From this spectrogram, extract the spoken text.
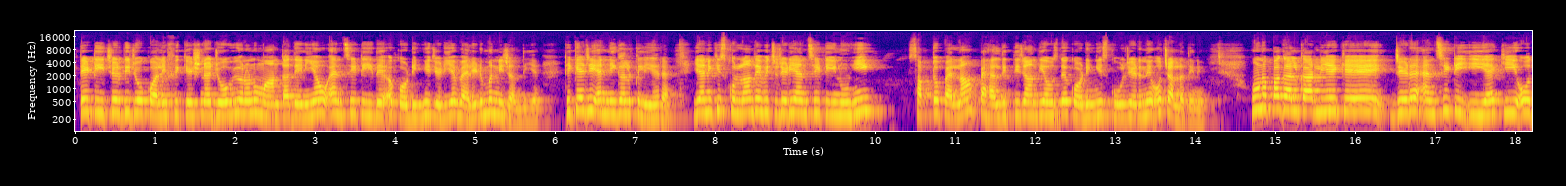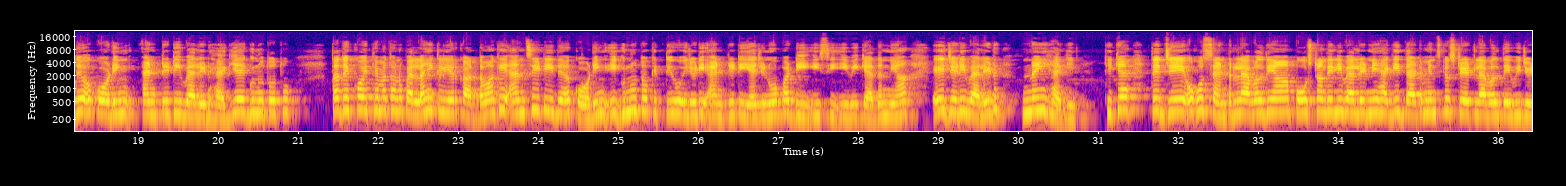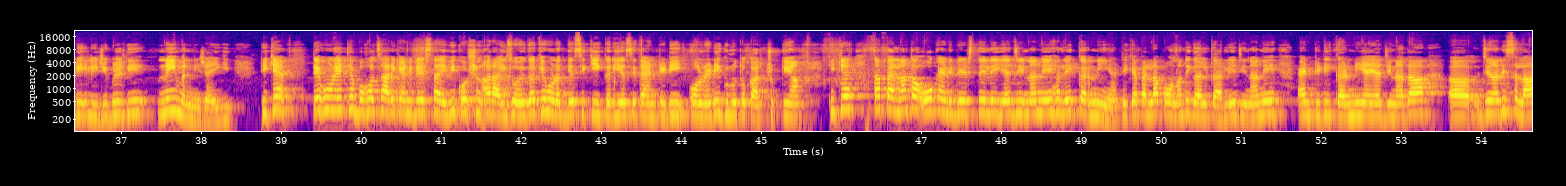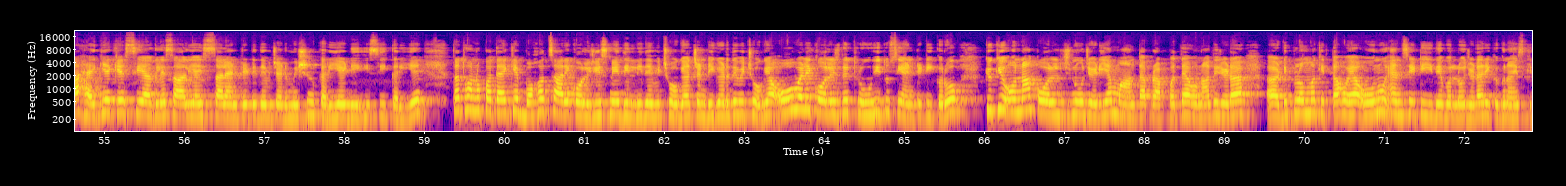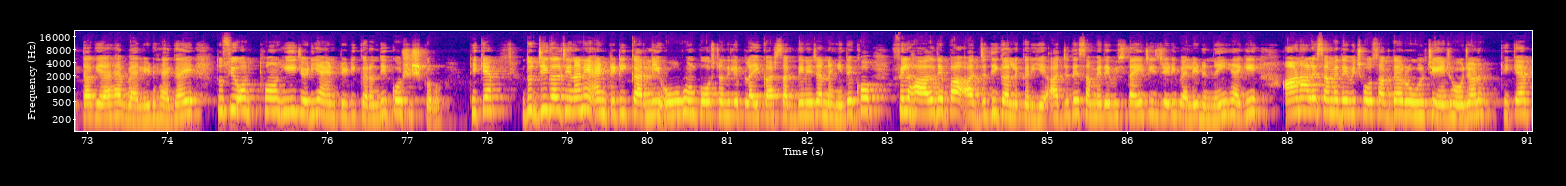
ਤੇ ਟੀਚਰ ਦੀ ਜੋ ਕੁਆਲੀਫਿਕੇਸ਼ਨ ਹੈ, ਜੋ ਵੀ ਉਹਨਾਂ ਨੂੰ ਮਾਨਤਾ ਦੇਣੀ ਹੈ, ਉਹ ਐਨਸੀਟੀ ਦੇ ਅਕੋਰਡਿੰਗ ਹੀ ਜਿਹੜੀ ਹੈ ਵੈਲਿਡ ਮੰਨੀ ਜਾਂਦੀ ਹੈ। ਠੀਕ ਹੈ ਜੀ? ਇੰਨੀ ਗੱਲ ਕਲੀਅਰ ਹੈ। ਯਾਨੀ ਕਿ ਸਕੂਲਾਂ ਦੇ ਵਿੱਚ ਜਿਹੜੀ ਐਨਸੀਟੀ ਨੂੰ ਹੀ ਸਭ ਤੋਂ ਪਹਿਲਾਂ ਪਹਿਲ ਦਿੱਤੀ ਜਾਂਦੀ ਹੈ ਉਸ ਦੇ ਅਕੋਰਡਿੰਗ ਹੀ ਸਕੂਲ ਜਿਹੜੇ ਨੇ ਉਹ ਚੱਲਦੇ ਨੇ। ਹੁਣ ਆਪਾਂ ਗੱਲ ਕਰ ਲਈਏ ਕਿ ਜਿਹੜਾ ਐੱਨ ਸੀ ਟੀ ਈ ਹੈ, ਕਿ ਉਹਦੇ ਅਕੋਰਡਿੰਗ ਐਂਟੀਟੀ ਵੈਲਿਡ ਹੈਗੀ ਹੈ ਇਗਨੂ ਤੋਂ ਤੋਂ ਤਾਂ ਦੇਖੋ, ਇੱਥੇ ਮੈਂ ਤੁਹਾਨੂੰ ਪਹਿਲਾਂ ਹੀ ਕਲੀਅਰ ਕਰ ਦਵਾਂ ਕਿ ਐਨਸੀਟੀ ਦੇ ਅਕੋਰਡਿੰਗ ਇਗਨੂ ਤੋਂ ਕੀਤੀ ਹੋਈ ਜਿਹੜੀ ਐਂਟੀਟੀ ਹੈ, ਜਿਹਨੂੰ ਆਪਾਂ ਡੀ ਈ ਸੀ ਈ ਵੀ ਕਹਿ ਦਿੰਦੇ ਆ ਇਹ ਜਿਹੜੀ ਵੈਲਿਡ ਨਹੀਂ ਹੈਗੀ। ਠੀਕ ਹੈ? ਅਤੇ ਜੇ ਉਹ ਸੈਂਟਰ ਲੈਵਲ ਦੀਆਂ ਪੋਸਟਾਂ ਦੇ ਲਈ ਵੈਲਿਡ ਨਹੀਂ ਹੈਗੀ ਦੈਟ ਮੀਨਸ ਕਿ ਉਹ ਸਟੇਟ ਲੈਵਲ ਤੇ ਵੀ ਜਿਹੜੀ ਐਲੀਜੀਬਿਲਟੀ ਨਹੀਂ ਮੰਨੀ ਜਾਏਗੀ। ਠੀਕ ਹੈ? ਅਤੇ ਹੁਣ ਇੱਥੇ ਬਹੁਤ ਸਾਰੇ ਕੈਂਡੀਡੇਟਸ ਦਾ ਇਹ ਵੀ ਕੁਐਸਚਨ ਅਰਾਈਜ਼ ਹੋਏਗਾ ਕਿ ਹੁਣ ਅੱਗੇ ਅਸੀਂ ਕੀ ਕਰੀਏ? ਅਸੀਂ ਤਾਂ ਐਂਟੀਟੀ ਆਲਰੇਡੀ ਇਗਨੂ ਤੋਂ ਕਰ ਚੁੱਕੇ ਹਾਂ। ਠੀਕ ਹੈ? ਤਾਂ ਪਹਿਲਾਂ ਤਾਂ ਉਹ ਕੈਂਡੀਡੇਟਸ ਦੇ ਲਈ ਹੈ ਜਿਨ੍ਹਾਂ ਨੇ ਹਲੇ ਕਰਨੀ ਹੈ, ਠੀਕ ਹੈ? ਪਹਿਲਾਂ ਆਪਾਂ ਉਹਨਾਂ ਦੀ ਗੱਲ ਕਰ ਲਈਏ, ਜਿਨ੍ਹਾਂ ਨੇ ਐਂਟੀਟੀ ਕਰਨੀ ਹੈ ਜਾਂ ਜਿਨ੍ਹਾਂ ਦਾ ਜਿਨ੍ਹਾਂ ਦੀ ਸਲਾਹ ਹੈਗੀ ਹੈ ਕਿ ਅਸੀਂ ਅਗਲੇ ਸਾਲ ਜਾਂ ਇਸ ਸਾਲ ਐਂਟੀਟੀ ਦੇ ਵਿੱਚ ਐਡਮਿਸ਼ਨ ਕਰੀਏ ਡੀਈਸੀ ਕਰੀਏ, ਤਾਂ ਤੁਹਾਨੂੰ ਪਤਾ ਹੈ ਕਿ ਬਹੁਤ ਸਾਰੇ ਕਾਲਜਿਸ ਨੇ, ਦਿੱਲੀ ਦੇ ਵਿੱਚ ਹੋ ਗਿਆ, ਚੰਡੀਗੜ੍ਹ ਦੇ ਵਿੱਚ ਹੋ ਗਿਆ, ਉਹ ਵਾਲੇ ਕਾਲਜ ਦੇ ਥਰੂ ਹੀ ਤੁਸੀਂ ਐਂਟੀਟੀ ਕਰੋ, ਕਿਉਂਕਿ ਉਹਨਾਂ ਕਾਲਜ ਨੂੰ ਜਿਹੜੀ ਆ ਮਾਨਤਾ ਪ੍ਰਾਪਤ ਹੈ, ਉਹਨਾਂ ਦੇ ਜਿਹੜਾ ਡਿਪਲੋਮਾ ਕੀਤਾ ਹੋਇਆ, ਉਹਨੂੰ ਐਨਸੀਟੀ ਦੇ ਵੱਲੋਂ ਜਿਹੜਾ ਰਿਕਗਨਾਈਜ਼ ਕੀਤਾ ਗਿਆ ਹੈ ਵੈਲਿਡ ਹੈਗਾ ਏ। ਤੁਸੀਂ ਉੱਥੋਂ ਹੀ ਜਿਹੜੀ ਐਂਟੀਟੀ ਕਰਨ ਦੀ ਕੋਸ਼ਿਸ਼ ਕਰੋ, ਠੀਕ ਹੈ? ਦੂਜੀ ਗੱਲ ਜਿਨ੍ਹਾਂ ਨੇ ਐਂਟੀਟੀ ਕਰ ਲਈ, ਉਹ ਹੁਣ ਪੋਸਟਾਂ ਦੇ ਲਈ ਅਪਲਾਈ ਕਰ ਸਕਦੇ ਨੇ ਜਾਂ ਨਹੀਂ? ਦੇਖੋ, ਫਿਲਹਾਲ ਦੇ ਆਪਾਂ ਅੱਜ ਦੀ ਗੱਲ ਕਰੀਏ, ਅੱਜ ਦੇ ਸਮੇਂ ਦੇ ਵਿੱਚ ਤਾਂ ਇਹ ਚੀਜ਼ ਜਿਹੜੀ ਵੈਲਿਡ ਨਹੀਂ ਹੈਗੀ। ਆਉਣ ਵਾਲੇ ਸਮੇਂ ਦੇ ਵਿੱਚ ਹੋ ਸਕਦਾ ਰੂਲ ਚੇਂਜ ਹੋ ਜਾਣ, ਠੀਕ ਹੈ?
